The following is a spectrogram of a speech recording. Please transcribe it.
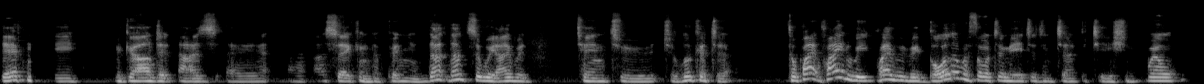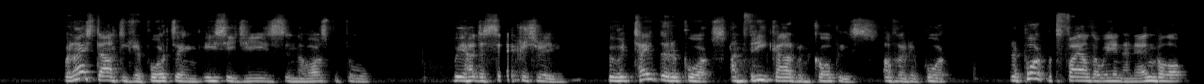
Definitely regard it as a, a, second opinion. That, that's the way I would tend to, to look at it. So why, why, do we, why would we bother with automated interpretation? Well, when I started reporting ECGs in the hospital, we had a secretary who would type the reports and three carbon copies of the report. The report was filed away in an envelope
